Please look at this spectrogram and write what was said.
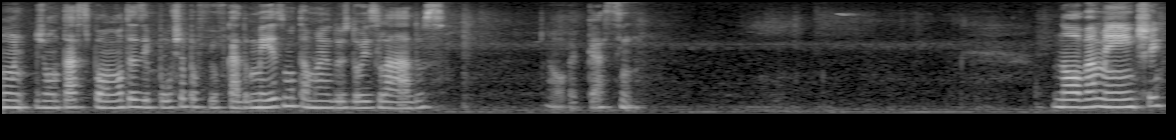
um, junta as pontas e puxa para o fio ficar do mesmo tamanho dos dois lados. Ó, vai ficar assim. Novamente,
